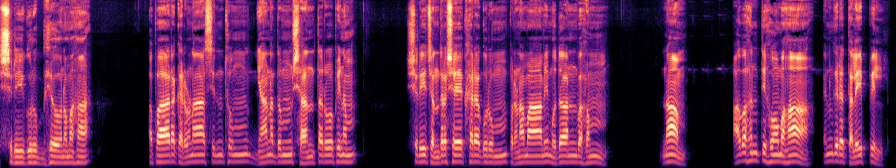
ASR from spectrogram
ஸ்ரீகுருப்போ நம. அபார கருணாசிந்தும் ஜானதம் சாந்தரூபிணம். ஸ்ரீச்சந்திரசேகரகுரும் பிரணமாமி முதான்வகம். நாம் ஆவஹந்தி ஹோமஹா என்கிற தலைப்பில்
